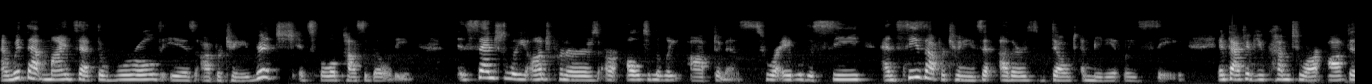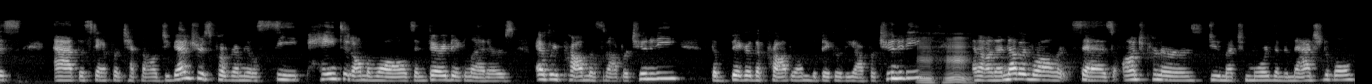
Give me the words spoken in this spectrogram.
And with that mindset, the world is opportunity rich, it's full of possibility. Essentially, entrepreneurs are ultimately optimists who are able to see and seize opportunities that others don't immediately see. In fact, if you come to our office at the Stanford Technology Ventures program, you'll see painted on the walls in very big letters every problem is an opportunity. The bigger the problem, the bigger the opportunity. Mm-hmm. And on another wall, it says entrepreneurs do much more than imaginable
